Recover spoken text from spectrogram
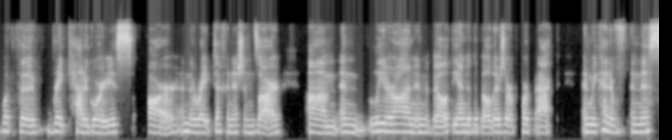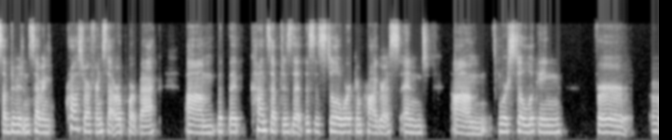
what the right categories are and the right definitions are Um, and later on in the bill, at the end of the bill, there's a report back. And we kind of, in this subdivision seven, cross reference that report back. Um, but the concept is that this is still a work in progress and um, we're still looking for uh,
